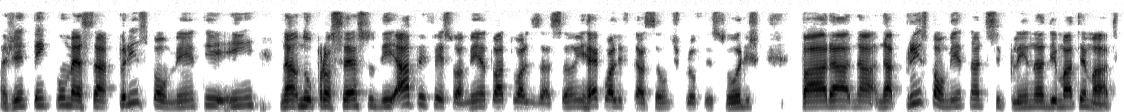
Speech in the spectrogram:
a gente tem que começar principalmente em, na, no processo de aperfeiçoamento, atualização e requalificação dos professores, para, na, na, principalmente na disciplina de matemática.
